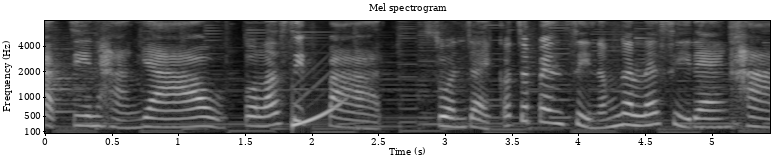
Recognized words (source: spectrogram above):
กัดจีนหางยาว ตัวละ 10 บาท ส่วนใหญ่ก็จะเป็นสีน้ำเงินและสีแดงค่ะ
